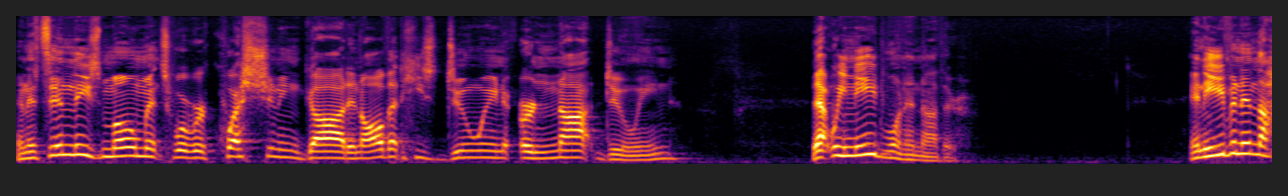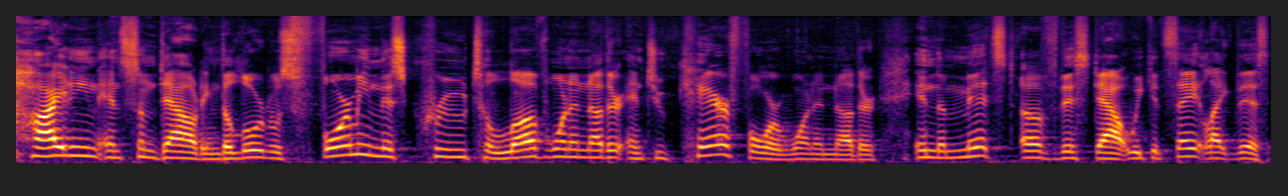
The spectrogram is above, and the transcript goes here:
And it's in these moments where we're questioning God and all that He's doing or not doing that we need one another. And even in the hiding and some doubting, the Lord was forming this crew to love one another and to care for one another in the midst of this doubt. We could say it like this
